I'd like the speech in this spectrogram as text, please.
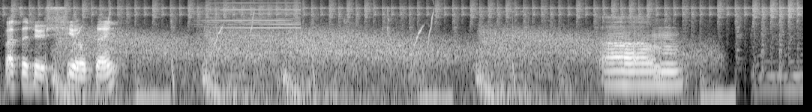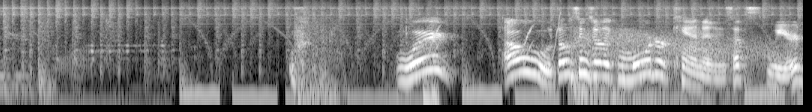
About to do shield thing. Um... Where... Oh, those things are like mortar cannons. That's weird.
